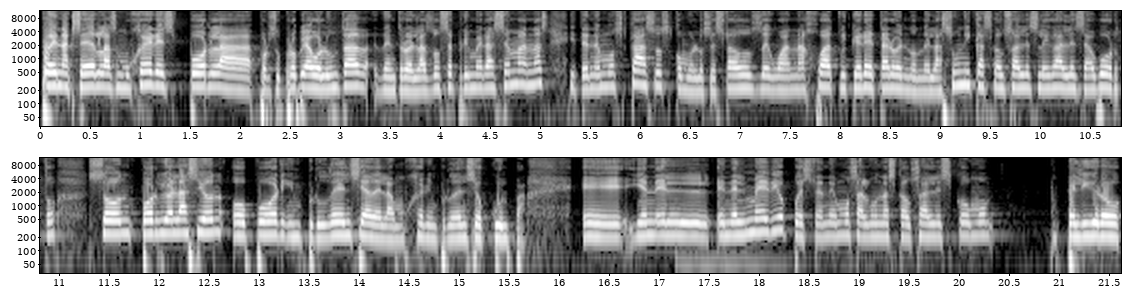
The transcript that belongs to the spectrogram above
pueden acceder las mujeres por, la, por su propia voluntad dentro de las 12 primeras semanas y tenemos casos como los estados de Guanajuato y Querétaro en donde las únicas causales legales de aborto son por violación o por imprudencia de la mujer, imprudencia o culpa. Eh, y en el, en el medio, pues tenemos algunas causales como peligro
